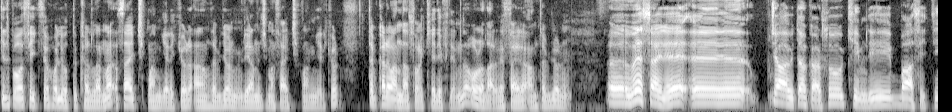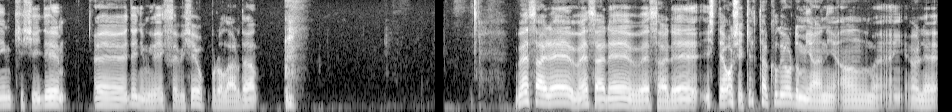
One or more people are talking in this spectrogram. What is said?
gidip o seksi Hollywoodlu karılarıma sahip çıkmam gerekiyor. Anlatabiliyor muyum? Rihanna'cıma sahip çıkmam gerekiyor. Tabii karavandan sonraki hedeflerim de oralar vesaire anlatabiliyor muyum? Ee, vesaire. Ee, Cavit Akarsu kimdi? Bahsettiğim kişiydi. Ee, dediğim gibi ekstra bir şey yok buralarda. vesaire vesaire vesaire. İşte o şekil takılıyordum yani. Anladın öyle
